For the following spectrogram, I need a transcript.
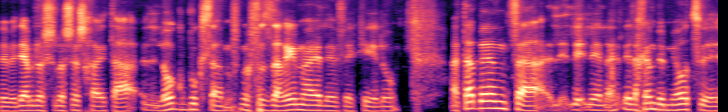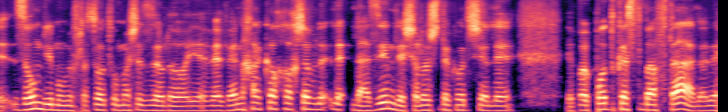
וב Diablo 3 יש לך את ה logbooks המפוזרים האלה, וכאילו, אתה באמצע להילחם במאות אה, זומבים או מפלצות או מה שזה לא יהיה, ואין לך כוח עכשיו להאזין לשלוש דקות של אה, פודקאסט בהפתעה, לא יודע.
